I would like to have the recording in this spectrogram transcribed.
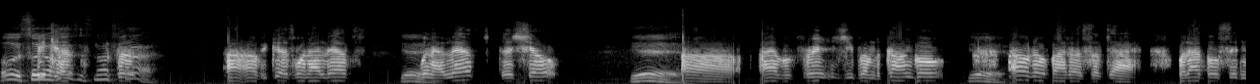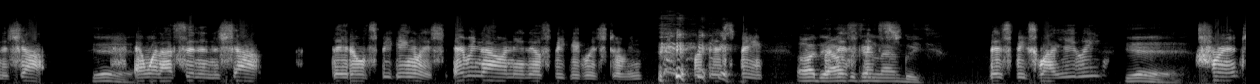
Oh, so your house is not but- far. Uh, uh, because when I left, Yeah. when I left the show, yeah. uh, I have a friend. She from the Congo. Yeah. I don't know about her sometimes, but I go sit in the shop, Yeah. and when I sit in the shop, they don't speak English. Every now and then they'll speak English to me, but they speak Oh, the but they African speak- language. they speak Swahili, Yeah. French,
